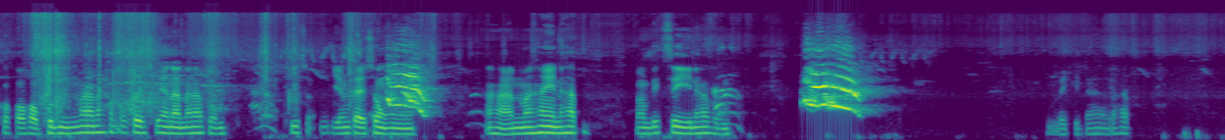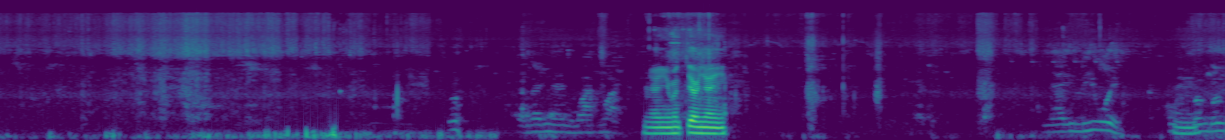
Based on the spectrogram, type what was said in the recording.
ก็ขอขอบคุณมากนะครับดรเชียนันนะครับ ผมที่เยี่ยมใจส่งอาหารมาให้นะครับทางบิ๊กซีนะครับผมไปกินได้แล้วครับไงมันเจียวไง ยายลีเว้ย อืม เบิ่งเบิ่ง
